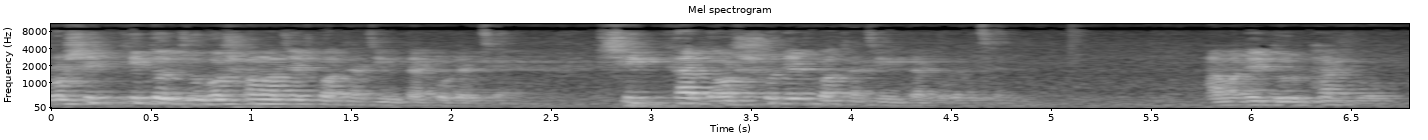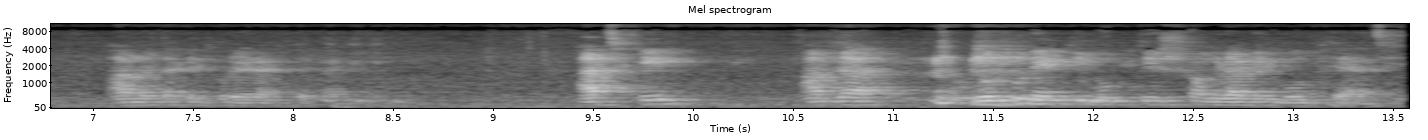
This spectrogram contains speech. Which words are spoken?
প্রশিক্ষিত যুব সমাজের কথা চিন্তা করেছেন, শিক্ষা দর্শনের কথা চিন্তা করেছেন। আমাদের দুর্ভাগ্য, আমরা তাকে ধরে রাখতে পারি। আজকে আমরা নতুন একটি মুক্তির সংগ্রামের মধ্যে আছি।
